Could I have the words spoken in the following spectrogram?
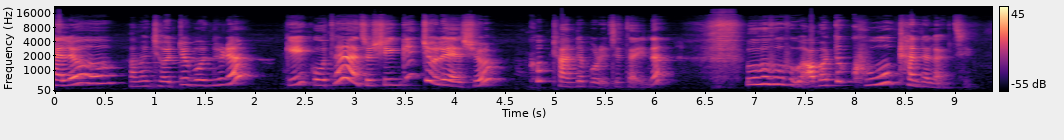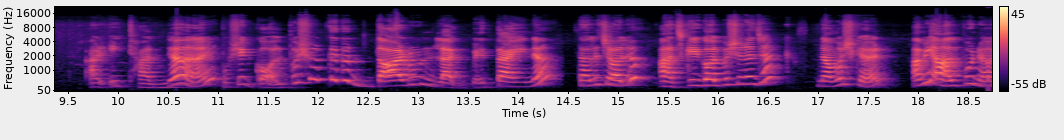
হ্যালো, আমার ছোট্ট বন্ধুরা, কে কোথায় আছো? শিগগির চলে এসো। খুব ঠান্ডা পড়েছে, তাই না? উহু আমার তো খুব ঠান্ডা লাগছে। আর এই ঠান্ডায় বসে গল্প শুনতে তো দারুণ লাগবে, তাই না? তাহলে চলো আজকে গল্প শোনা যাক। নমস্কার, আমি আলপনা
